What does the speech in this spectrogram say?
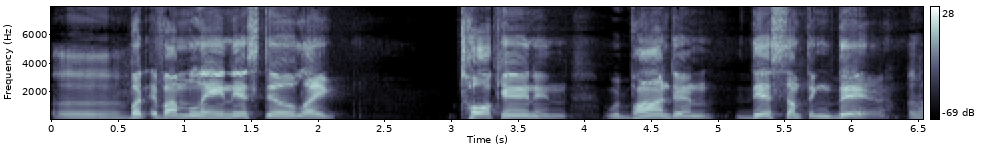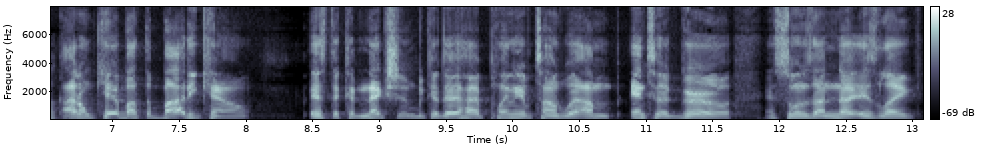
Mm. But if I'm laying there still like talking and we're bonding, there's something there. I don't care about the body count. it's the connection because I have plenty of times where I'm into a girl, and as soon as I nut, it's like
